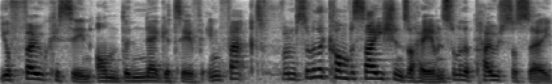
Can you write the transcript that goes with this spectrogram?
you're focusing on the negative. In fact, from some of the conversations I hear and some of the posts I see,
